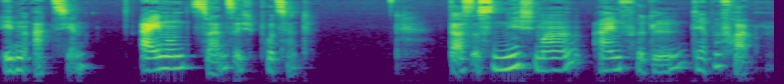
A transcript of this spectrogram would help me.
in Aktien. 21 Prozent. Das ist nicht mal ein Viertel der Befragten.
